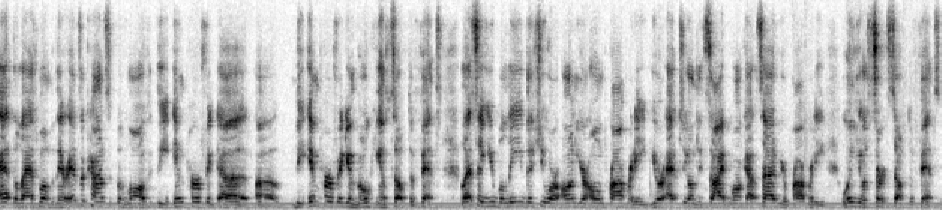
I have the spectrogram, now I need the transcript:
at the last moment. There is a concept of law, the imperfect, uh, uh, the imperfect invoking of self-defense. Let's say you believe that you are on your own property, you're actually on the sidewalk outside of your property when you assert self-defense.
